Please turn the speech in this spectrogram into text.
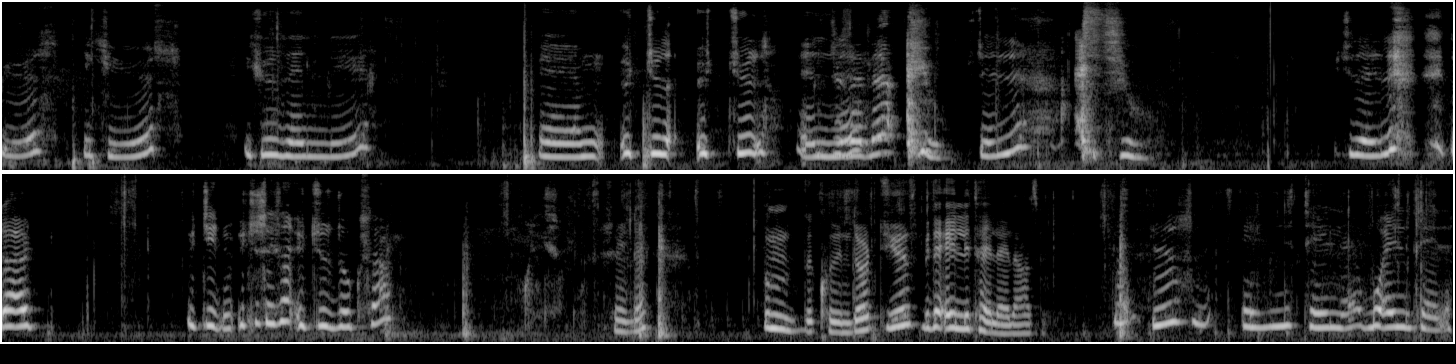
100, 200, 250, eee, 300, 350, 350, 350, 350, 4, 320, 380, 390, Şöyle. Bunu da koyun 400. Bir de 50 TL lazım. 450 TL. Bu 50 TL.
